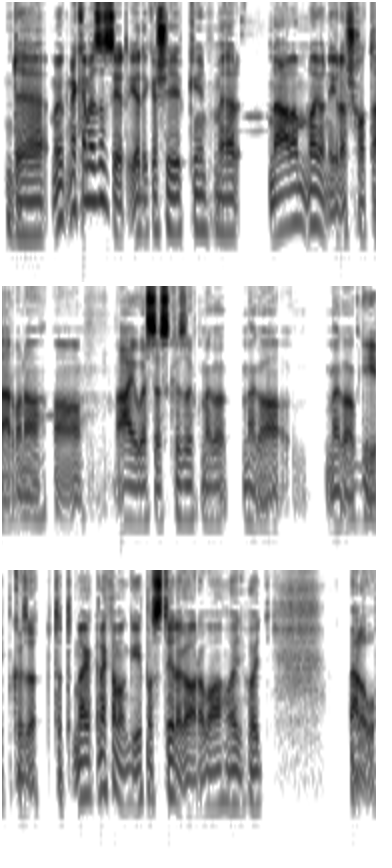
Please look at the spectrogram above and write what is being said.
De nekem ez azért érdekes egyébként, mert nálam nagyon éles határ van a, a iOS eszközök meg a, meg, a, meg a gép között. Tehát nekem a gép az tényleg arra van, hogy, hogy meló,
